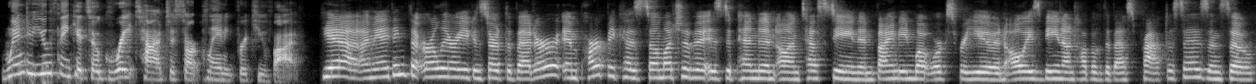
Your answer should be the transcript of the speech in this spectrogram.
When do you think it's a great time to start planning for Q5? Yeah, I mean, I think the earlier you can start, the better, in part because so much of it is dependent on testing and finding what works for you and always being on top of the best practices. And so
